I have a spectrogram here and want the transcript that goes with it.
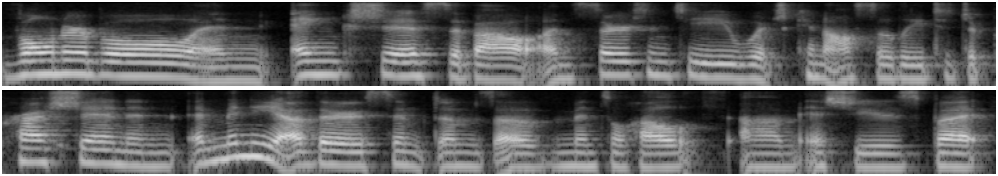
vulnerable and anxious about uncertainty, which can also lead to depression and, and many other symptoms of mental health um, issues. But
